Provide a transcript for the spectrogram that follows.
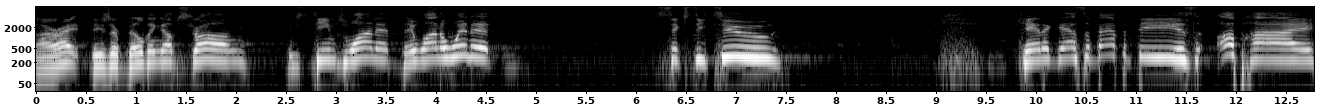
All right, these are building up strong. These teams want it. They want to win it. 62. Kanagasa is up high,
